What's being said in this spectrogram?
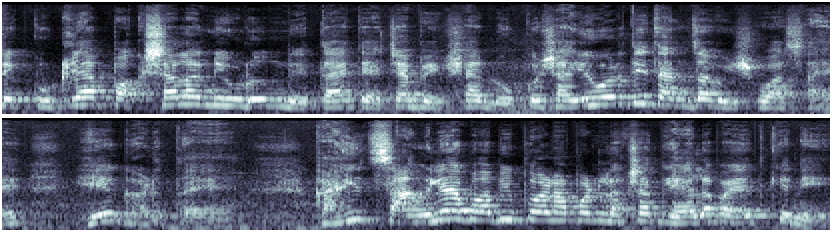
ते कुठल्या पक्षाला निवडून देत आहे त्याच्यापेक्षा लोकशाहीवरती त्यांचा विश्वास आहे हे घडतं आहे काही चांगल्या बाबी पण आपण लक्षात घ्यायला पाहिजेत की नाही.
